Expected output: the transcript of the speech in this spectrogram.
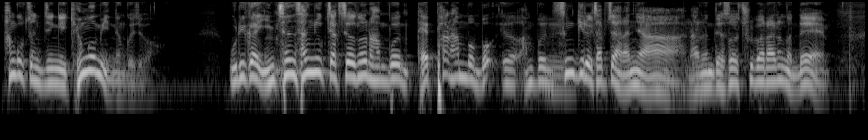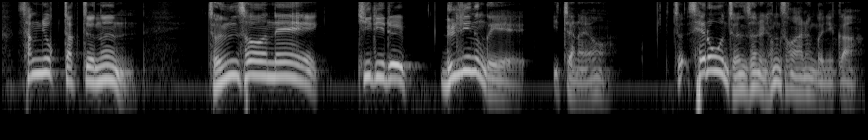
한국 전쟁의 경험이 있는 거죠. 우리가 인천 상륙 작전으로 한번 대판 한번 뭐 어, 한번 승기를 잡지 않았냐라는 데서 출발하는 건데 상륙 작전은 전선의 길이를 늘리는 거에 있잖아요. 저- 새로운 전선을 형성하는 거니까.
